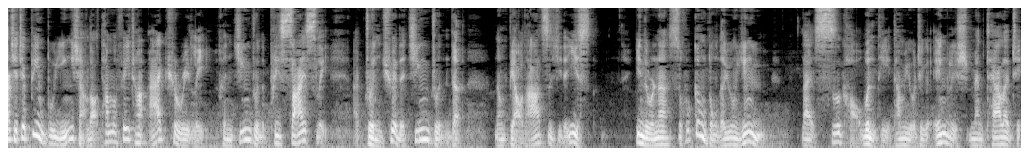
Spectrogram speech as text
而且这并不影响到他们非常 accurately 很精准的 precisely 啊准确的精准的能表达自己的意思。印度人呢似乎更懂得用英语来思考问题，他们有这个 English mentality，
